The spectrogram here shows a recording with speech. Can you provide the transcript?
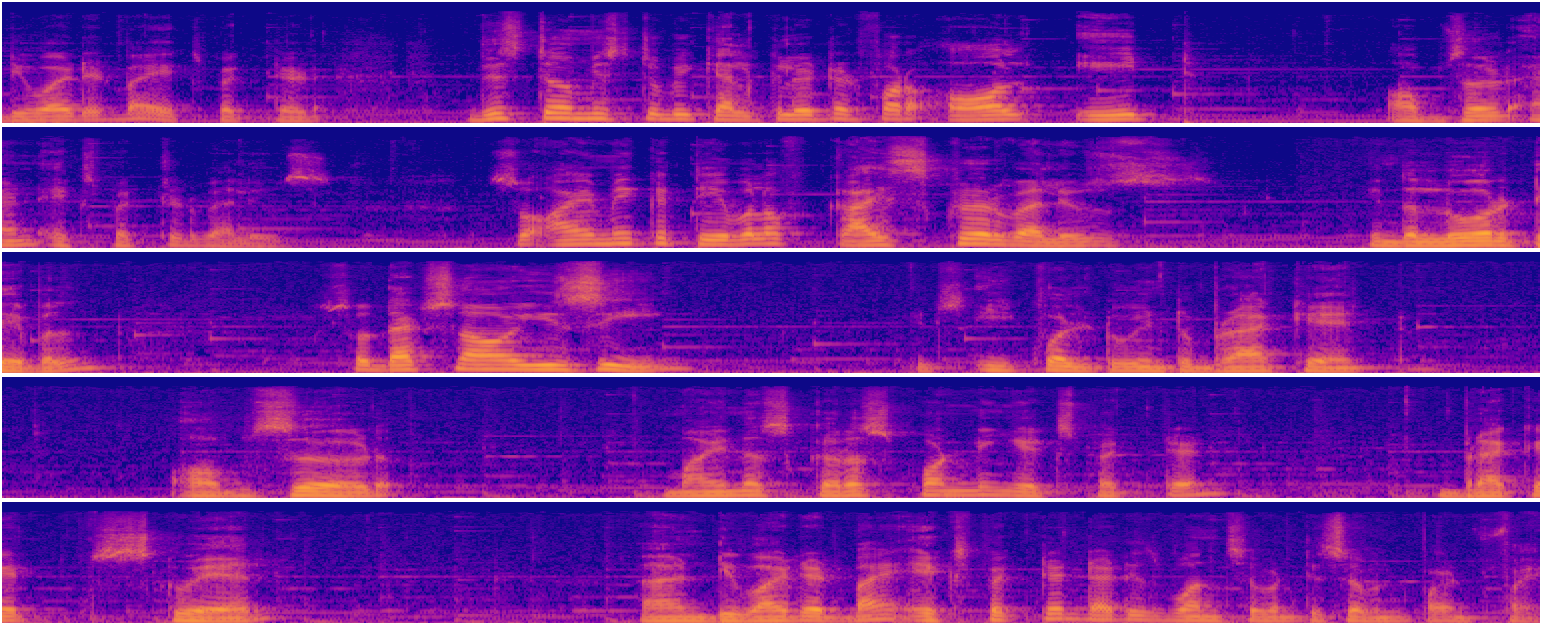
divided by expected. This term is to be calculated for all 8 observed and expected values. So I make a table of chi-square values in the lower table. So that's now easy. It's equal to into bracket observed minus corresponding expected bracket square and divided by expected that is 177.5.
